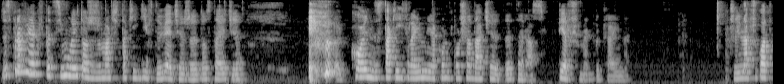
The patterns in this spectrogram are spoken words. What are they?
To jest prawie jak w Pet Simulatorze, że macie takie gifty, wiecie, że dostajecie coin z takiej krainy, jaką posiadacie teraz. Pierwszym jakby krainę. Czyli na przykład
